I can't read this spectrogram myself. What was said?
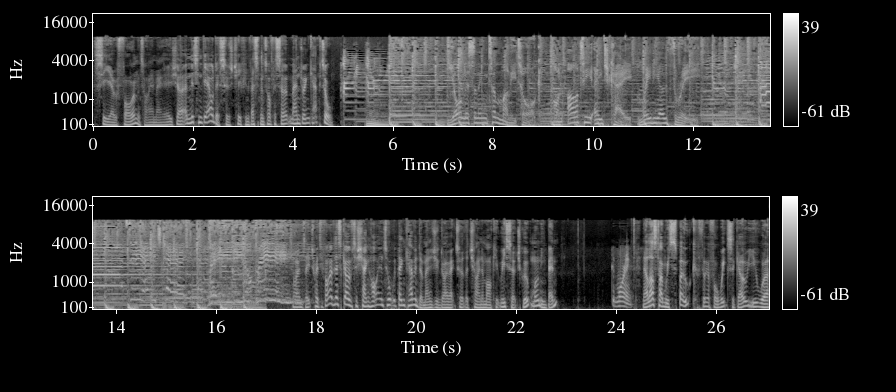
CEO Forum at IMA Asia, and Nitin Dialdas, who's Chief Investment Officer at Mandarin Capital. You're listening to Money Talk on RTHK Radio 3. Times 8.25. Let's go over to Shanghai and talk with Ben Cavender, Managing Director at the China Market Research Group. Morning, Ben. Good morning. Now, last time we spoke, three or four weeks ago, you were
